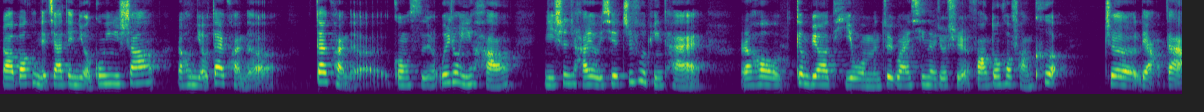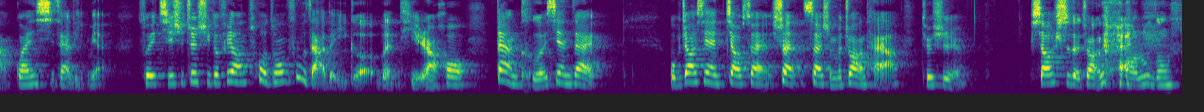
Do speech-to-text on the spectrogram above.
然后包括你的家电你有供应商，然后你有贷款的贷款的公司微众银行，你甚至还有一些支付平台，然后更不要提我们最关心的就是房东和房客这两大关系在里面。所以其实这是一个非常错综复杂的一个问题。然后蛋壳现在，我不知道现在叫算算算什么状态啊？就是消失的状态。跑路公司。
